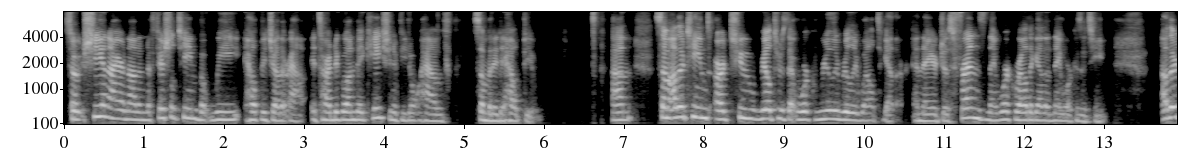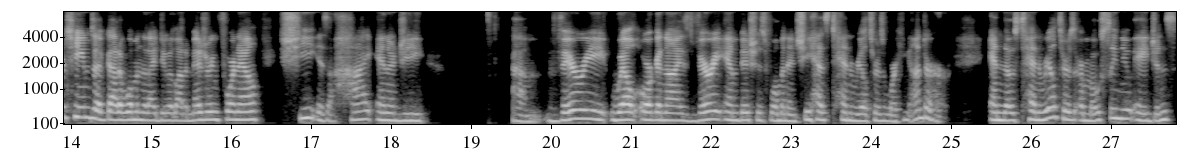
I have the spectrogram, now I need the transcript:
So she and I are not an official team, but we help each other out. It's hard to go on vacation if you don't have somebody to help you. Um, some other teams are two realtors that work really, really well together and they are just friends and they work well together and they work as a team. Other teams, I've got a woman that I do a lot of measuring for now. She is a high energy, um, very well organized, very ambitious woman, and she has 10 realtors working under her. And those 10 realtors are mostly new agents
